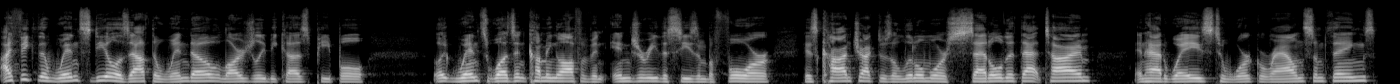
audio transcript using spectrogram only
I think the Wentz deal is out the window largely because people like Wentz wasn't coming off of an injury the season before. His contract was a little more settled at that time and had ways to work around some things.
